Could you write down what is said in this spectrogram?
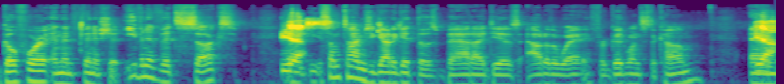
go for it and then finish it, even if it sucks. Yes. Sometimes you got to get those bad ideas out of the way for good ones to come. And Yeah.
